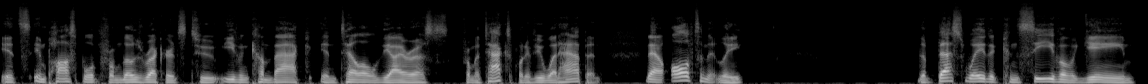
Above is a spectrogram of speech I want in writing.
it's impossible from those records to even come back and tell the IRS from a tax point of view what happened. Now, ultimately, the best way to conceive of a game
